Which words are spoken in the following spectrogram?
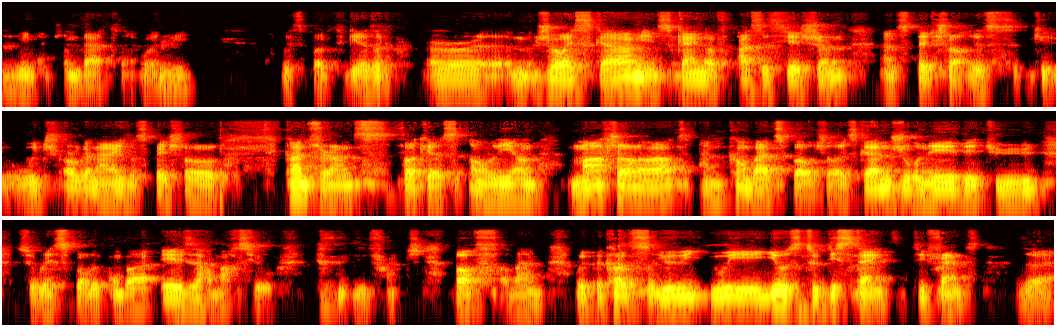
Mm. We mentioned that when we, we spoke together. Uh, Jorescam is kind of association and special which organize a special conference focused only on martial arts and combat sports. Quand journée d'études sur les sports de combat et les arts martiaux in French, both of them. Because we, we used to distinct different the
